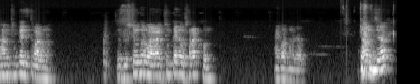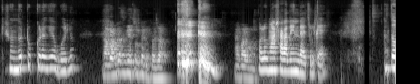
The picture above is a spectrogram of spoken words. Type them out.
না আমি চুলকাই দিতে পারব না। দুষ্টুমি করব আর আমি দেবো সারাক্ষণ। আমি পারব না যাও কি সুন্দর টুক করে গিয়ে বলল না, আমার কাছে গিয়ে চুলকাই নিতে যাও। আমি পারব না। বলো মা সারাদিন দেয় চুলকে তো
